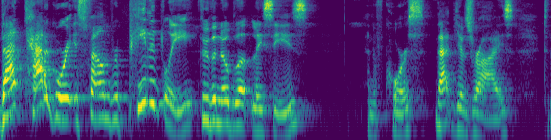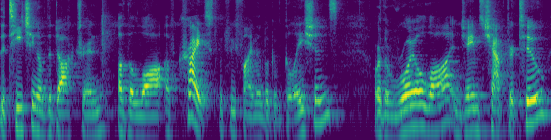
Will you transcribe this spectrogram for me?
That category is found repeatedly through the Noble Lecies, and of course, that gives rise to the teaching of the doctrine of the law of Christ, which we find in the book of Galatians, or the royal law in James chapter 2,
